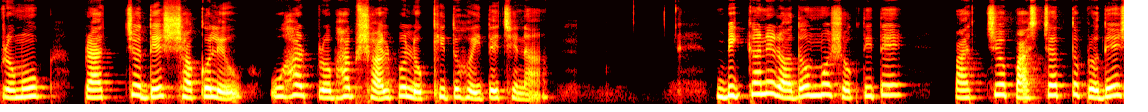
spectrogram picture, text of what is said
প্রমুখ প্রাচ্য দেশ সকলেও উহার প্রভাব স্বল্প লক্ষিত হইতেছে না। বিজ্ঞানের অদম্য শক্তিতে প্রাচ্য পাশ্চাত্য প্রদেশ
